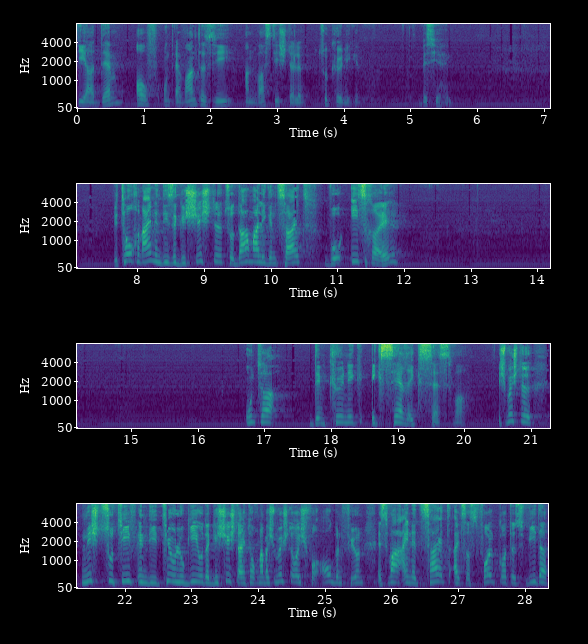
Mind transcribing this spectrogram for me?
Diadem auf und erwandte sie an was die Stelle zur Königin. Bis hierhin. Wir tauchen ein in diese Geschichte zur damaligen Zeit, wo Israel unter dem König Xerxes war. Ich möchte nicht zu tief in die Theologie oder Geschichte eintauchen, aber ich möchte euch vor Augen führen, es war eine Zeit, als das Volk Gottes wieder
